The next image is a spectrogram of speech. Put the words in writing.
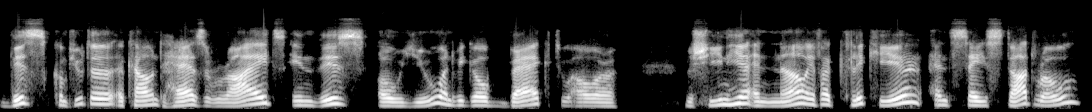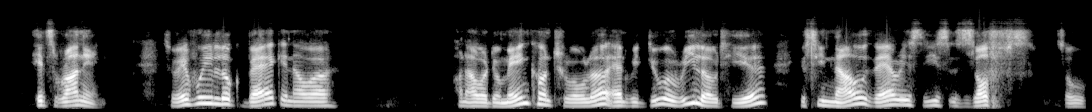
this computer account has rights in this OU, and we go back to our machine here. And now if I click here and say start role, it's running. So if we look back in our on our domain controller and we do a reload here, you see now there is these SOFS. So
